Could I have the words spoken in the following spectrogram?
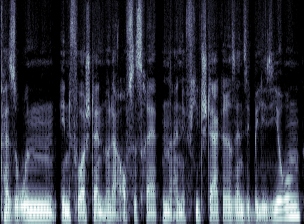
Personen in Vorständen oder Aufsichtsräten eine viel stärkere Sensibilisierung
